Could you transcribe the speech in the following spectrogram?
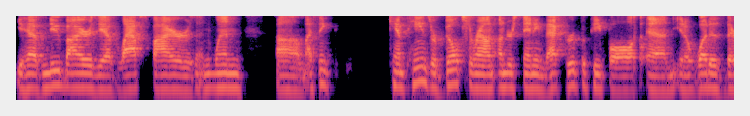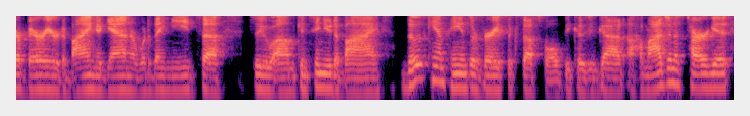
You have new buyers you have lapsed buyers. And when um, i think campaigns are built around understanding that group of people and you know what is their barrier to buying again or what do they need to to um, continue to buy. Those campaigns are very successful because you've got a homogenous target.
